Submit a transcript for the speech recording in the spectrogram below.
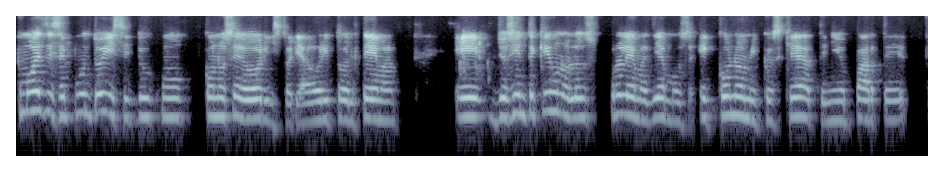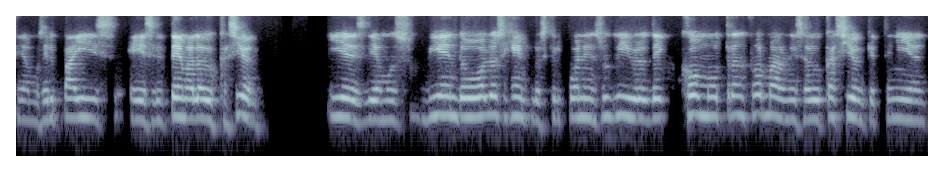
como desde ese punto de vista, y tú como conocedor, historiador y todo el tema, eh, yo siento que uno de los problemas, digamos, económicos que ha tenido parte, digamos, el país es el tema de la educación. Y es, digamos, viendo los ejemplos que él pone en sus libros de cómo transformaron esa educación que tenían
